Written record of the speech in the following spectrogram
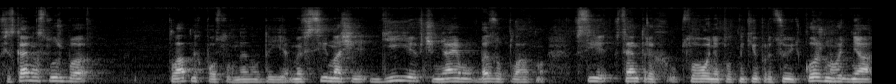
Фіскальна служба платних послуг не надає. Ми всі наші дії вчиняємо безоплатно. Всі в центрах обслуговування платників працюють кожного дня.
